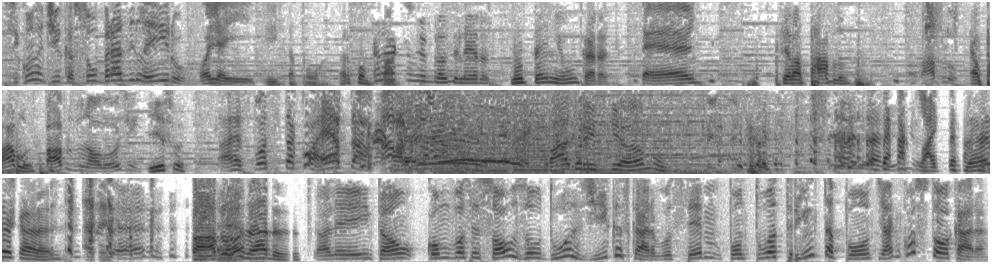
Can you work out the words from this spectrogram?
Segunda dica, sou brasileiro. Olha aí. Eita porra. Agora como Caraca, faço? meu brasileiro. Não tem nenhum, cara. Tem. Sei lá, Pablo. Pablo? É o Pablo? Pablo do download? Isso? A resposta está correta! Padre, te amo. Espetacular, espetacular. Sério, cara? Sério. Pablo ousado. Olha aí, então, como você só usou duas dicas, cara, você pontua 30 pontos. Já encostou, cara.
